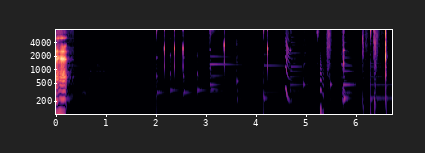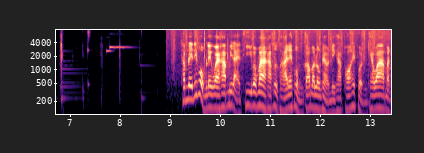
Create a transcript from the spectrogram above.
นะฮะ ทำเลที่ผมเล็งไว้ครับมีหลายที่มากๆครับสุดท้ายเนี่ยผมก็มาลงแถวนี้ครับเพราะให้ผลแค่ว่ามัน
